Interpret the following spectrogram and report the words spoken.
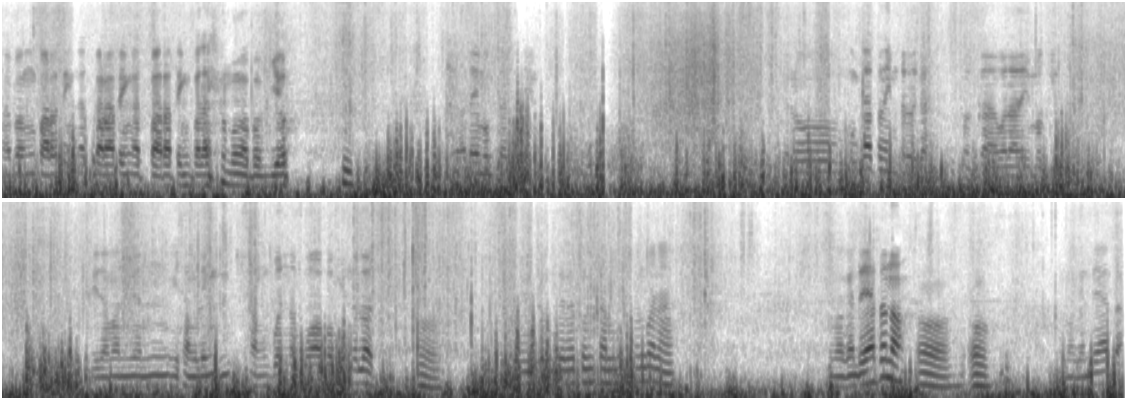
Habang parating at parating at parating pa lang yung mga bagyo. Wala tayo magtatanim. Pero magtatanim talaga pagka wala na yung bagyo. Hindi naman yun isang ling isang buwan na bumabagyo na lot. Oo. Ang ganda na itong talbos ng kan ah. Maganda yata no? Oo. Oo. Maganda yata.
